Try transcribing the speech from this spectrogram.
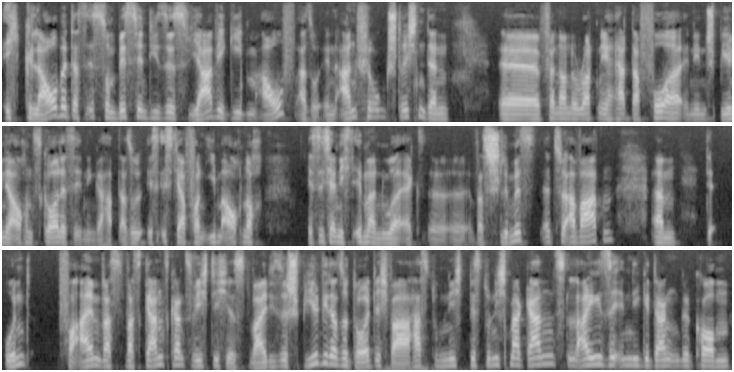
ich glaube, das ist so ein bisschen dieses, ja, wir geben auf, also in Anführungsstrichen, denn äh, Fernando Rodney hat davor in den Spielen ja auch ein Scoreless Inning gehabt. Also es ist ja von ihm auch noch, es ist ja nicht immer nur äh, äh, was Schlimmes äh, zu erwarten. Ähm, und vor allem, was, was ganz, ganz wichtig ist, weil dieses Spiel wieder so deutlich war, hast du nicht, bist du nicht mal ganz leise in die Gedanken gekommen,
